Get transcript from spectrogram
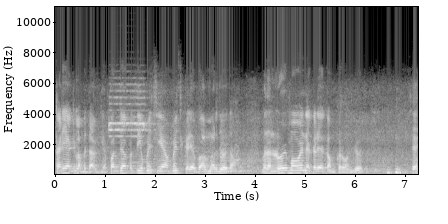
કડિયા કેટલા બધા આવી ગયા? પ્રજાપતિ અમે છીએ અમે જ કડિયા પણ અમારે જોતા બધા લોહીમાં હોય ને કડિયા કામ કરવાનું જોતા છે?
